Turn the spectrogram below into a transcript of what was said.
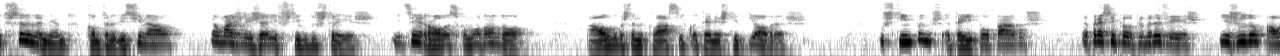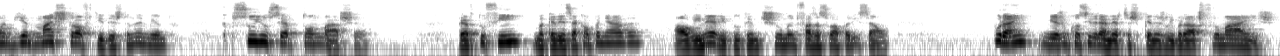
O terceiro andamento, como tradicional, é o mais ligeiro e festivo dos três e desenrola-se como um rondó, algo bastante clássico até neste tipo de obras. Os tímpanos, até aí poupados, aparecem pela primeira vez e ajudam ao ambiente mais extrovertido deste andamento, que possui um certo tom de marcha. Perto do fim, uma cadência acompanhada, algo inédito no tempo de Schumann, faz a sua aparição. Porém, mesmo considerando estas pequenas liberdades formais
